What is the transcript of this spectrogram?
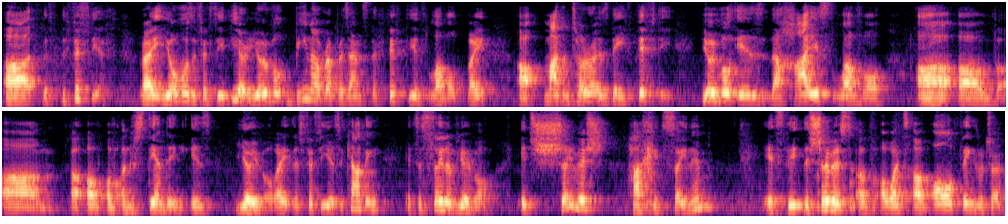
uh, the fiftieth, right? Yovel is the 50th year. Yovel, Bina represents the 50th level, right? Uh, Matan Torah is day 50. Yovel is the highest level uh, of, um, uh, of, of understanding is Yovel, right? There's 50 years of counting. It's a site of Yovel. It's Shirish Hachitzainim. It's the, the Shirish of, of what's of all things which are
